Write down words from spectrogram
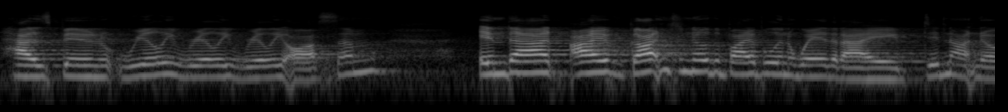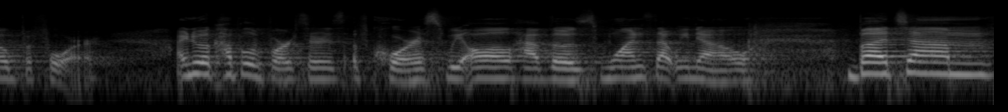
has been really, really, really awesome in that I've gotten to know the Bible in a way that I did not know before. I knew a couple of verses, of course. We all have those ones that we know. But um,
